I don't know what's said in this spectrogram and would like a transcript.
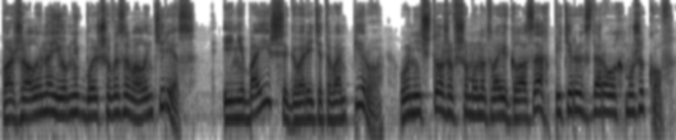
Пожалуй, наемник больше вызывал интерес. И не боишься говорить это вампиру, уничтожившему на твоих глазах пятерых здоровых мужиков?»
